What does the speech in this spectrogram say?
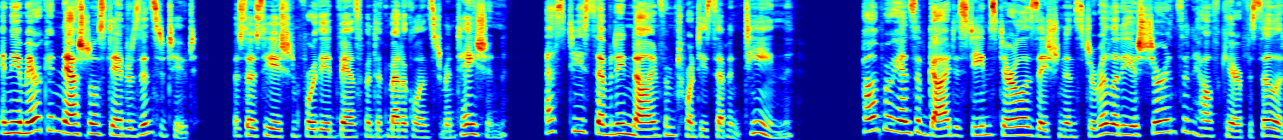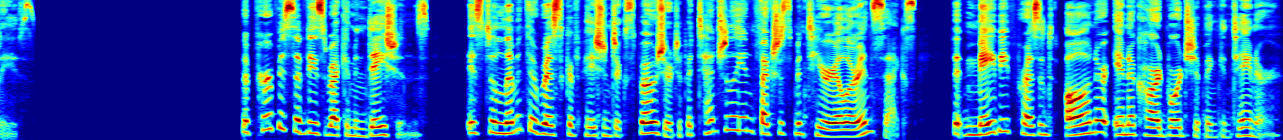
in the American National Standards Institute, Association for the Advancement of Medical Instrumentation, ST 79 from 2017, Comprehensive Guide to Steam Sterilization and Sterility Assurance in Healthcare Facilities. The purpose of these recommendations is to limit the risk of patient exposure to potentially infectious material or insects that may be present on or in a cardboard shipping container.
